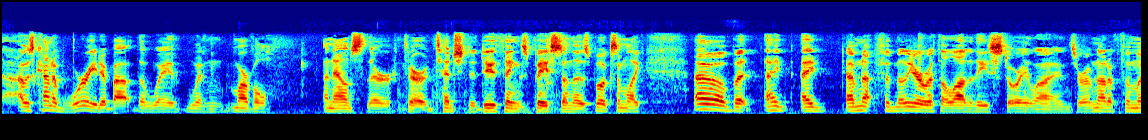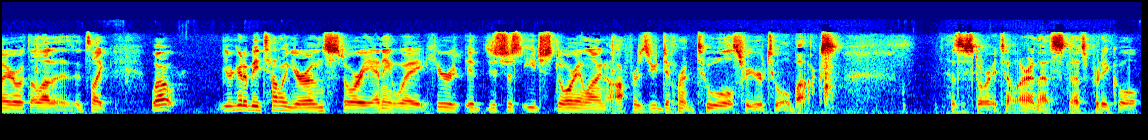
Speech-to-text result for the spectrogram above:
I was kind of worried about the way when Marvel announced their their intention to do things based on those books. I'm like, oh, but I I I'm not familiar with a lot of these storylines, or I'm not familiar with a lot of. It's like, well, you're going to be telling your own story anyway. Here, it's just each storyline offers you different tools for your toolbox as a storyteller, and that's that's pretty cool.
